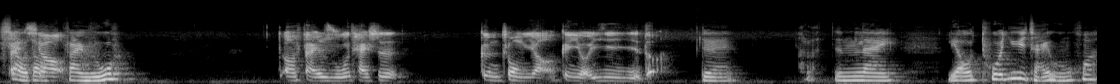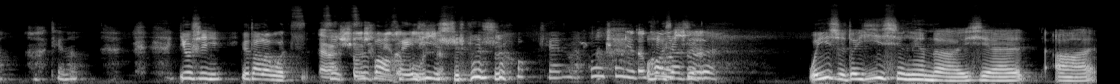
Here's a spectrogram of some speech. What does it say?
孝道返校反儒，呃，反儒才是更重要、更有意义的。对，好了，咱们来聊脱育宅文化啊！天呐，又是又到了我自自自曝黑历史的时候，天呐，说出你的我好故像是。我一直对异性恋的一些呃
